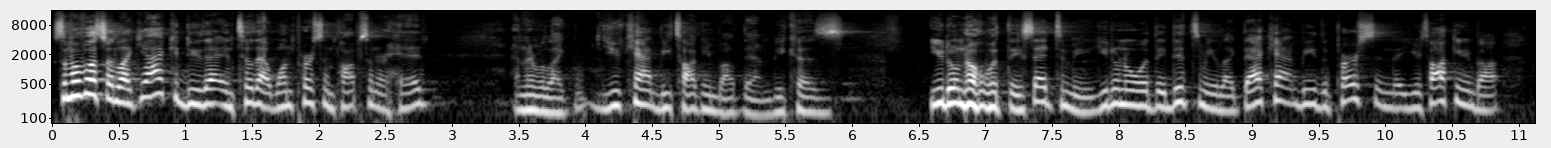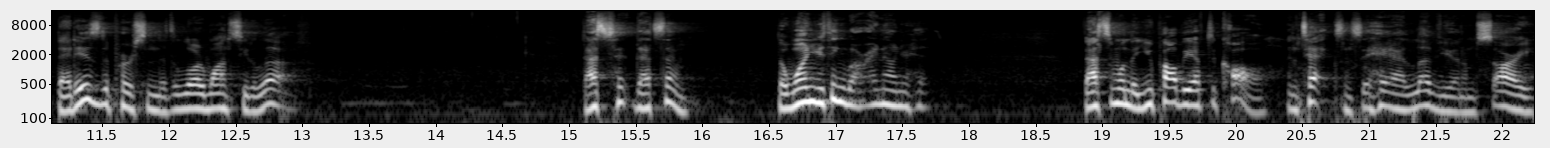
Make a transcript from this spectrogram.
Some of us are like, yeah, I could do that until that one person pops in our head. And then we're like, you can't be talking about them because you don't know what they said to me. You don't know what they did to me. Like, that can't be the person that you're talking about. That is the person that the Lord wants you to love. That's, that's them. The one you think about right now in your head. That's the one that you probably have to call and text and say, hey, I love you and I'm sorry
